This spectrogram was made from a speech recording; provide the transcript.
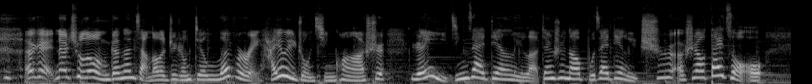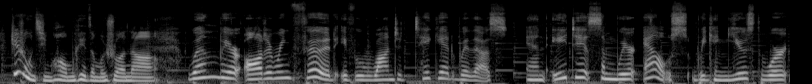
OK，那除了我们刚刚讲到的这种 delivery，还有一种情况啊，是人已经在店里了，但是呢不在店里吃，而是要带走。这种情况我们可以怎么说呢？When we're ordering food, if we want to take it with us and eat it somewhere else, we can use the word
